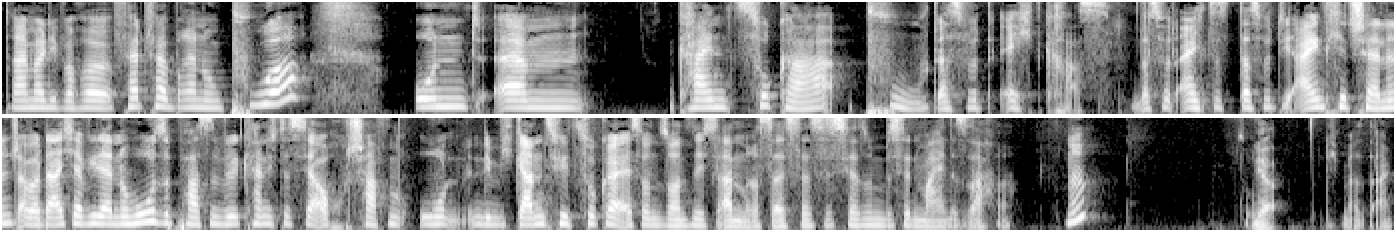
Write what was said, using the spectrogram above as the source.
Dreimal die Woche Fettverbrennung pur. Und ähm, kein Zucker. Puh, das wird echt krass. Das wird eigentlich, das, das wird die eigentliche Challenge. Aber da ich ja wieder in eine Hose passen will, kann ich das ja auch schaffen, ohne, indem ich ganz viel Zucker esse und sonst nichts anderes. Das heißt, das ist ja so ein bisschen meine Sache. Ne? Ja. würde ich mal sagen.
